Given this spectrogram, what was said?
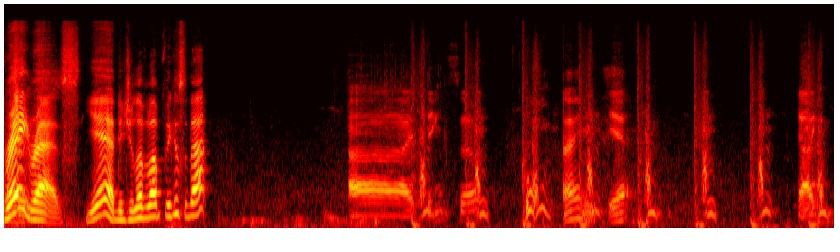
Great, Raz. Yeah, did you level up because of that? Uh, I think so. Nice. Yeah. Yeah, I can...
